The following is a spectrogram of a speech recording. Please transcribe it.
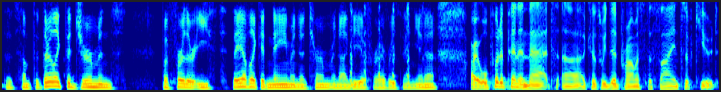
That's something. They're like the Germans but further east. They have like a name and a term and idea for everything, you know? All right, we'll put a pin in that because we did promise the science of cute.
